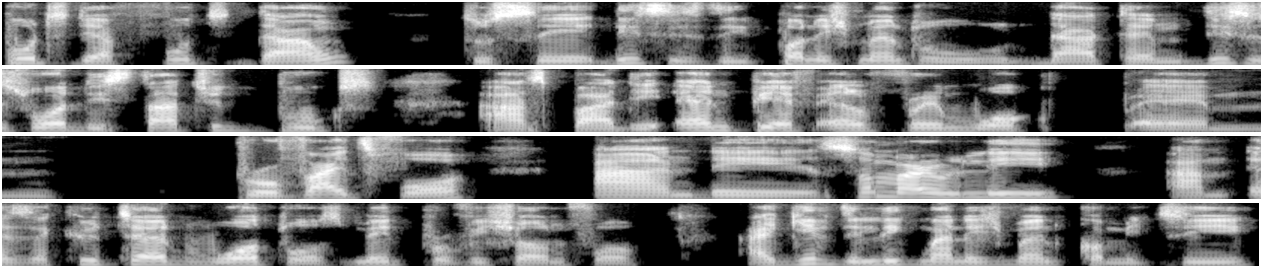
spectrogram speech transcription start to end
put their foot down to say this is the punishment that um, this is what the statute books as per the NPFL framework um, provides for, and they summarily um, executed what was made provision for. I give the league management committee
